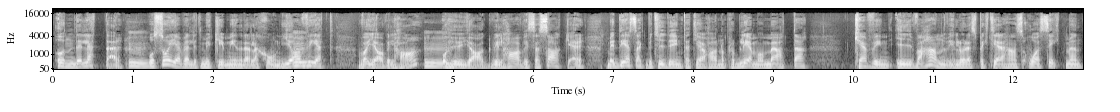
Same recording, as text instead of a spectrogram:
underlättar. Och så är jag väldigt mycket i min relation. Jag vet vad jag vill ha och hur jag vill ha vissa saker. Med det sagt betyder det inte att jag har något problem att möta Kevin i vad han vill och respektera hans åsikt. Men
